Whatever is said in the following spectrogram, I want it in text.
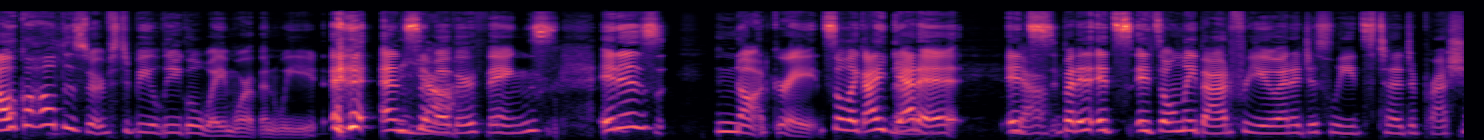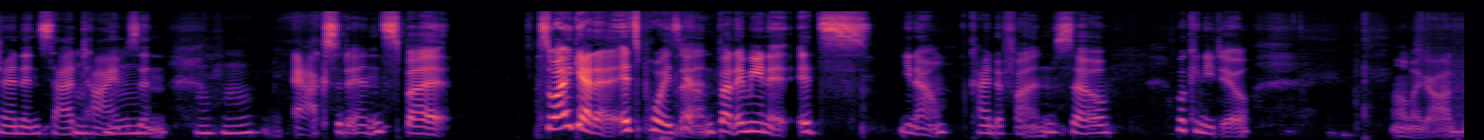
alcohol deserves to be illegal way more than weed and some Yeah. other things. It is not great. So like I get No. it. It's but it, it's it's only bad for you and it just leads to depression and sad times Mhm. and Mm-hmm. accidents, but so I get it. It's poison, but I mean it, it's, you know, kind of fun. So what can you do? Oh my god.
